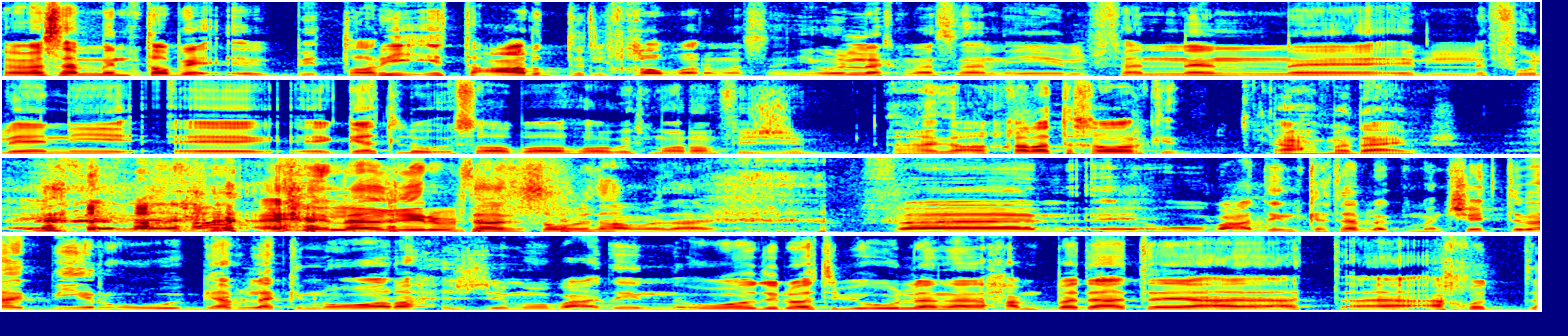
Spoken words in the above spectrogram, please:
فمثلا من طبيعة بطريقة عرض الخبر مثلا يقول لك مثلا إيه الفنان آه، الفلاني آه، آه، جات له إصابة وهو بيتمرن في الجيم. هذا قرأت خبر كده. أحمد عامر. لا غير بتاعت إصابة محمد علي ف وبعدين كتب لك منشيت بقى كبير وجاب لك إن هو راح الجيم وبعدين وهو دلوقتي بيقول أنا الحمد بدأت أت- أخد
